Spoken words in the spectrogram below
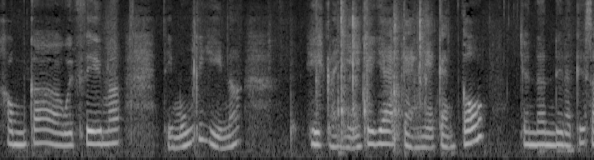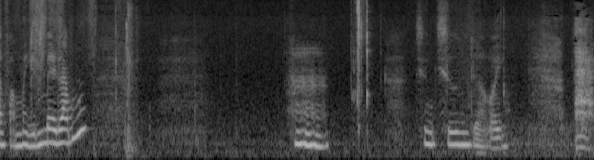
không có quay phim á, thì muốn cái gì nó thiệt là nhẹ cho da, càng nhẹ càng tốt. Cho nên đây là cái sản phẩm mà diễm mê lắm. Sương sương rồi à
